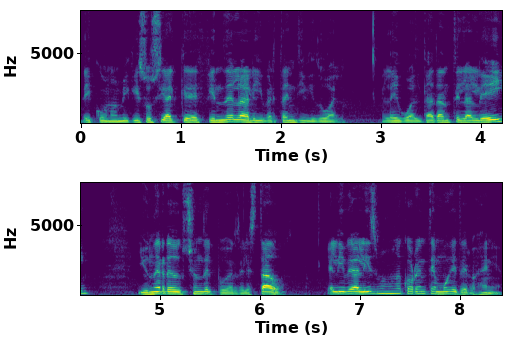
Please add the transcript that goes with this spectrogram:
económica y social que defiende la libertad individual, la igualdad ante la ley y una reducción del poder del Estado. El liberalismo es una corriente muy heterogénea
